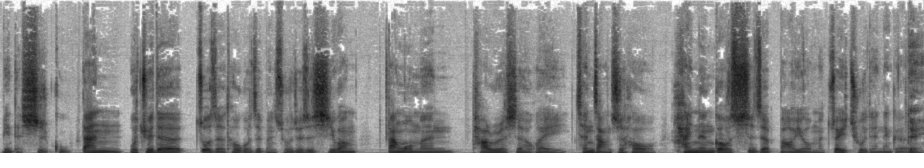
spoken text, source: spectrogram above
变得世故，但我觉得作者透过这本书，就是希望当我们。踏入了社会，成长之后，还能够试着保有我们最初的那个对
